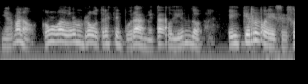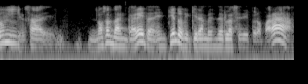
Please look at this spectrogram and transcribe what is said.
Mi hermano, ¿cómo va a durar un robo tres temporadas? ¿Me estás jodiendo? Eh, ¿Qué robo es ese? Son, o sea, no son tan caretas. Entiendo que quieran vender la serie, pero pará,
